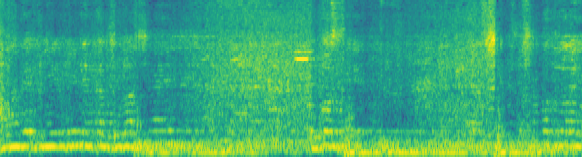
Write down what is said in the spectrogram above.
আমাদের বিএনপি নেতা জুলহাস সাহেব উপস্থিত স্বেচ্ছাসেবক দলের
